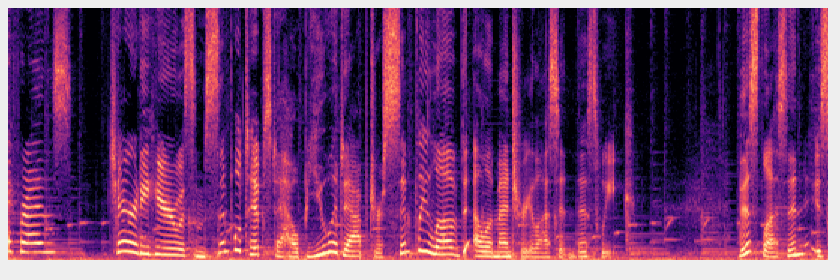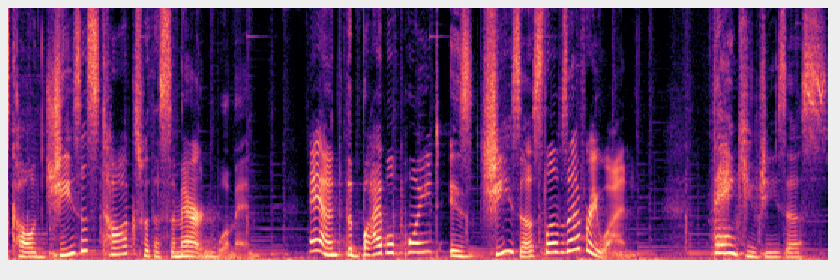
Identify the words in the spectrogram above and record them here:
Hi, friends! Charity here with some simple tips to help you adapt your Simply Loved elementary lesson this week. This lesson is called Jesus Talks with a Samaritan Woman, and the Bible point is Jesus loves everyone. Thank you, Jesus.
